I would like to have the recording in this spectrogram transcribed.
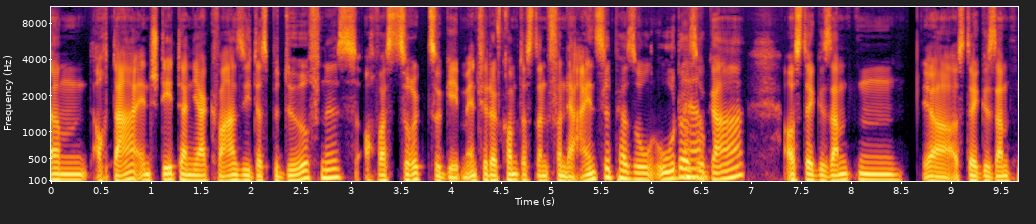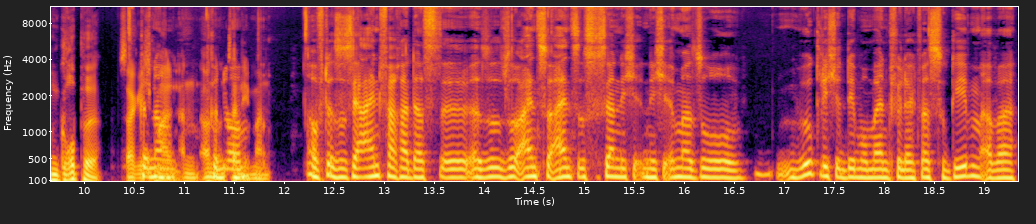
ähm, auch da entsteht dann ja quasi das Bedürfnis, auch was zurückzugeben. Entweder kommt das dann von der Einzelperson oder ja. sogar aus der gesamten ja, aus der gesamten Gruppe, sage genau, ich mal, an, an genau. Unternehmern. Oft ist es ja einfacher, dass, äh, also so eins zu eins ist es ja nicht, nicht immer so möglich, in dem Moment vielleicht was zu geben, aber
